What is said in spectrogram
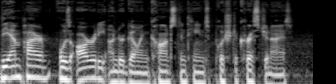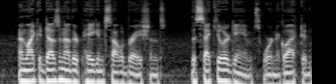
the empire was already undergoing Constantine's push to Christianize, and like a dozen other pagan celebrations, the secular games were neglected.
